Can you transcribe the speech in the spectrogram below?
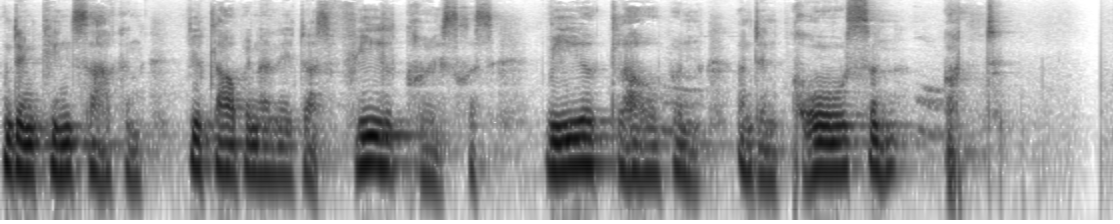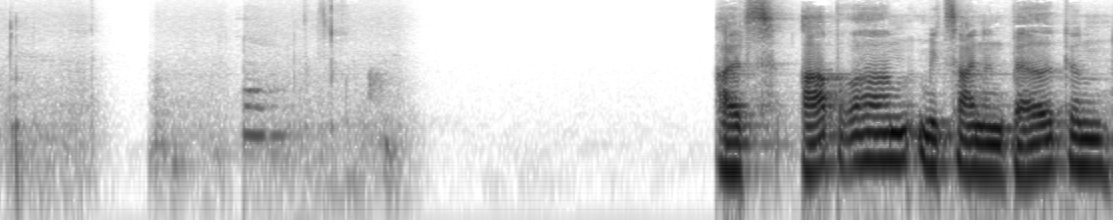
und dem Kind sagen, wir glauben an etwas viel Größeres. Wir glauben an den großen Gott. als Abraham mit seinen Bergen,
